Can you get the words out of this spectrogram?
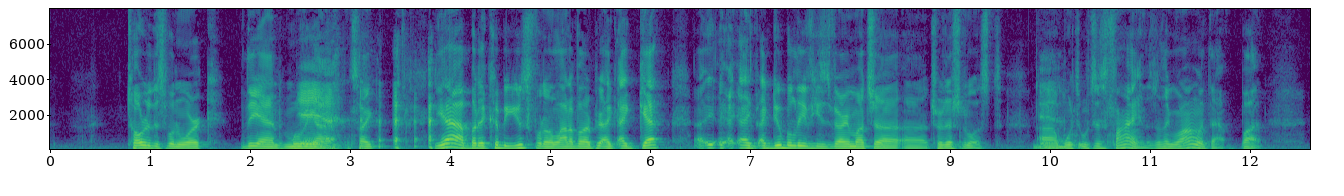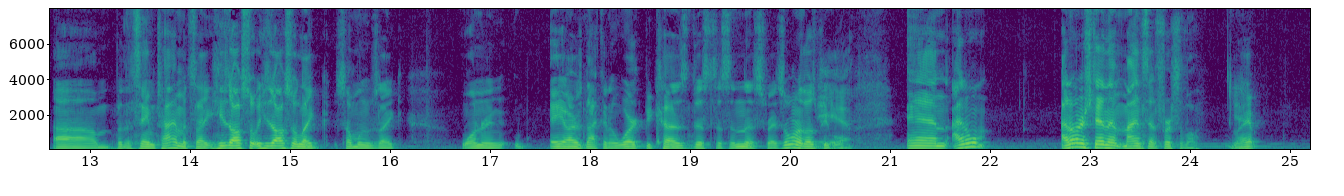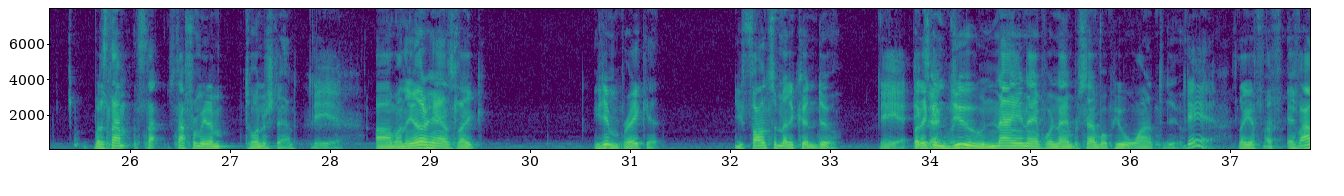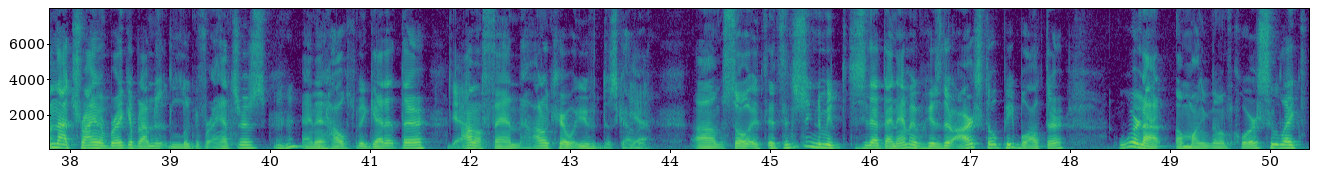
totally this wouldn't work. The end. Moving Yeah. on. It's like, yeah, but it could be useful to a lot of other people. I, I get. I, I, I do believe he's very much a, a traditionalist, Yeah. um, which, which is fine. There's nothing wrong with that. But, um, but at the same time, it's like he's also he's also like someone who's like wondering AR is not going to work because this, this, and this, right? So one of those people. Yeah. And I don't, I don't understand that mindset. First of all, Yeah. right? But it's not it's not it's not for me to to understand. Yeah, Um, on the other hand, it's like you didn't break it. You found something that it couldn't do. yeah. yeah But it can do ninety nine point nine percent of what people want it to do. Yeah, Like if, if if I'm not trying to break it, but I'm just looking for answers, and it helps me get it there, Mm-hmm. Yeah. I'm a fan now. I don't care what you've discovered. Yeah. Um, so it's it's interesting to me to see that dynamic because there are still people out there. We're not among them, of course, who like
